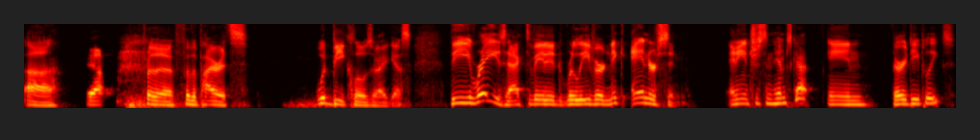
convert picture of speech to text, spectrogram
Uh, Yeah. for the for the Pirates would be closer, I guess. The Rays activated reliever Nick Anderson. Any interest in him, Scott? In very deep leagues?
